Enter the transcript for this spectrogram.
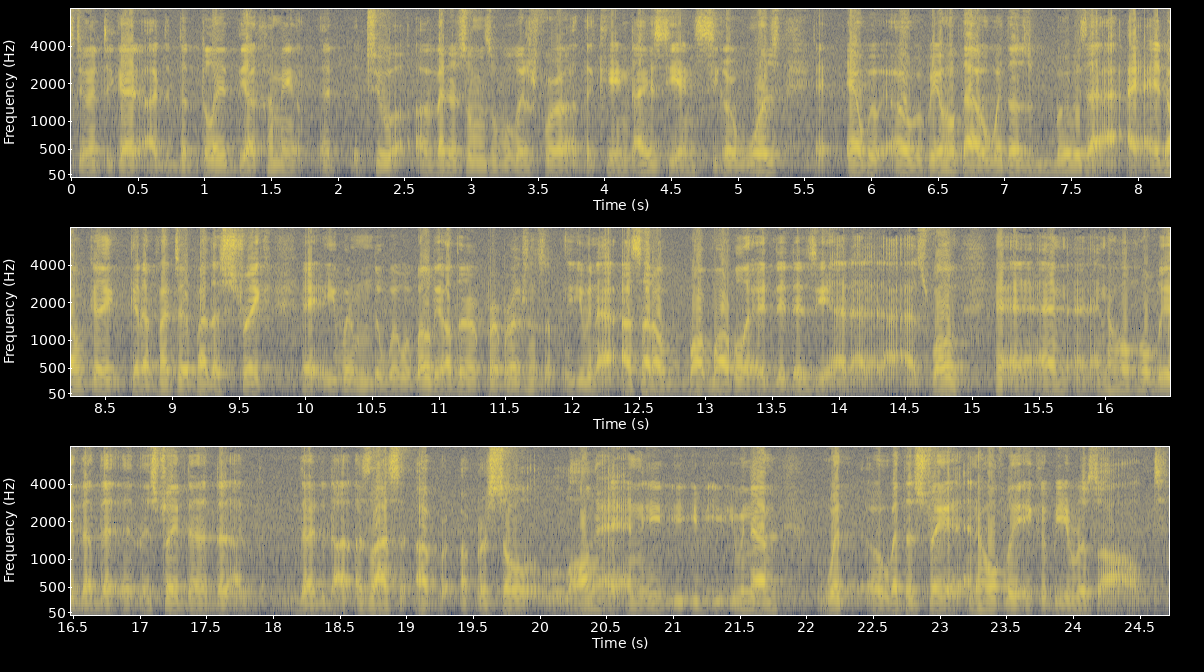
to, to get uh, the delayed the upcoming uh, the two Avengers films, which for the Kang Dynasty and Secret Wars, and we, uh, we hope that with those movies, I, I don't get, get affected by the strike. And even with, with all the other productions, even outside of Marvel and Disney as well, and and, and hopefully the the, the strike the, the that has lasted for so long, and even um, with uh, with the strike, and hopefully it could be resolved.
